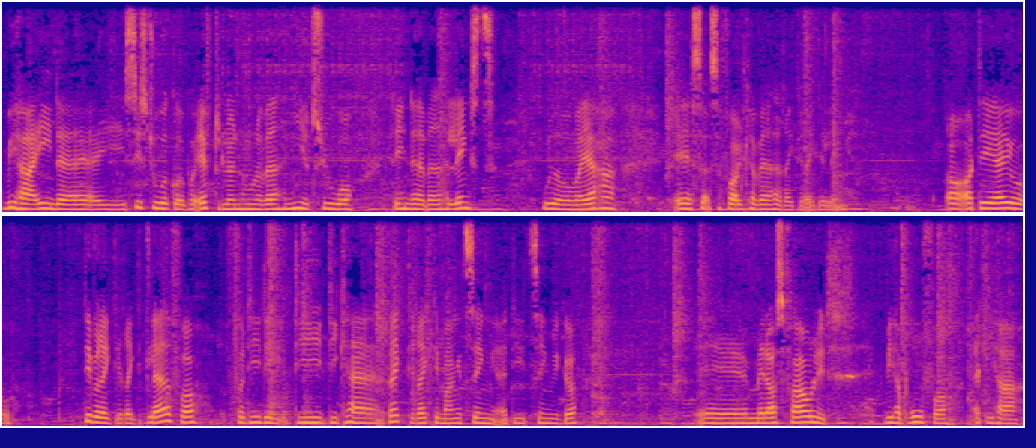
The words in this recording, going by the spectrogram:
Vi har en, der i sidste uge er gået på efterløn, hun har været her 29 år. Det er en, der har været her længst, udover hvad jeg har. Øh, så, så folk har været her rigtig, rigtig længe. Og, og det er jo, det er vi rigtig, rigtig glade for, fordi de, de, de kan rigtig, rigtig mange ting af de ting, vi gør. Øh, men også fagligt. Vi har brug for, at de har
